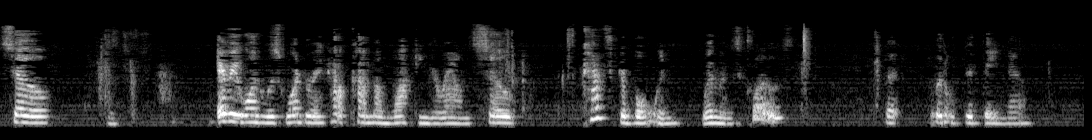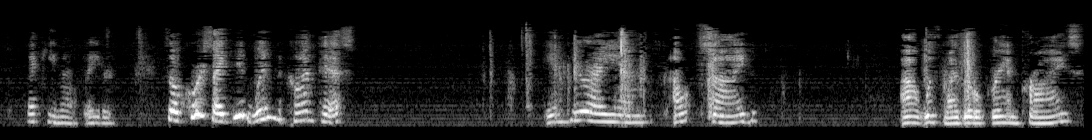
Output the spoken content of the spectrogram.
So everyone was wondering how come I'm walking around so comfortable in women's clothes. But little did they know. That came out later. So of course I did win the contest. And here I am outside uh, with my little grand prize.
